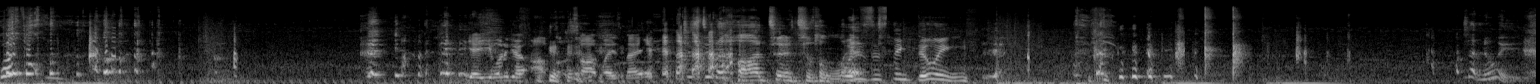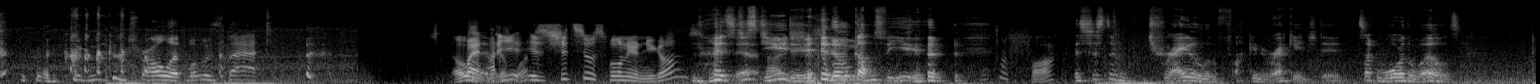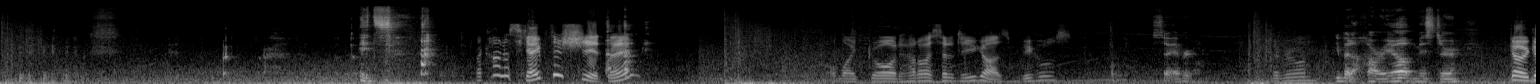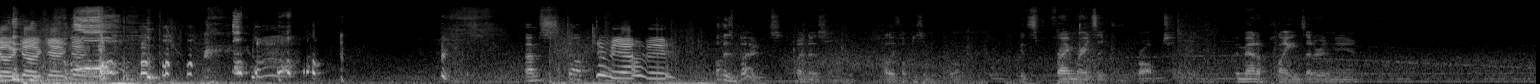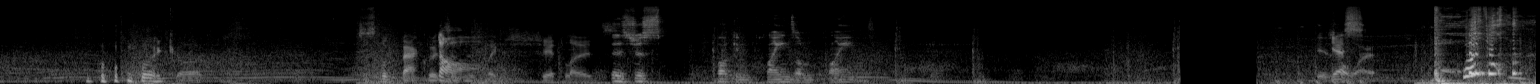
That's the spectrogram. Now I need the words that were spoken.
yeah, you want to go up, not sideways, mate. Just did a hard turn to the left. What is this thing doing? What's that noise? I couldn't control it. What was that? Oh, Wait, Yeah, are no, you, what? is shit still spawning on you guys? it's Yeah, just no, you, dude. just It all you. comes for you. What the fuck? It's just a trail of fucking wreckage, dude. It's like War of the Worlds. It's. I can't escape this shit, man. Oh my god, how do I send it to you guys? Vehicles? so everyone. Everyone? You better hurry up, mister. Go, go, go, go, go! Oh! I'm stuck. Get me out of here! Oh, there's boats. Oh, no, there's helicopters in the floor. Its frame rates are dropped. The amount of planes that are in here. Oh my god. Just look backwards Aw. and there's like shitloads. There's just fucking planes on planes. Yes. Hotwire.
